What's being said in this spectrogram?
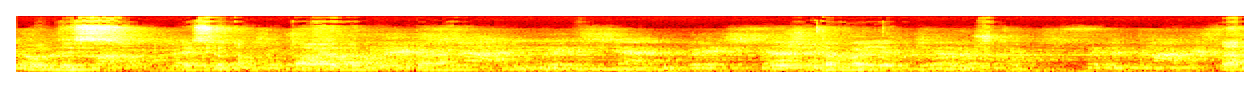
Ну, десь, десь сюди подаю, думаю, бере. Давай, як думаєш ти. Так?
